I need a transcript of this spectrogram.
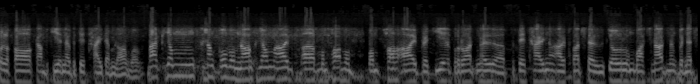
ពលករកម្ពុជានៅប្រទេសថៃតែម្ដងបងបាទខ្ញុំក្នុងគោលបំណងខ្ញុំឲ្យបំផុសបំផុសឲ្យប្រជាពលរដ្ឋនៅប្រទេសថៃនឹងឲ្យគាត់ទៅចូលរួមបោះឆ្នោតនិងពិនិត្យ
